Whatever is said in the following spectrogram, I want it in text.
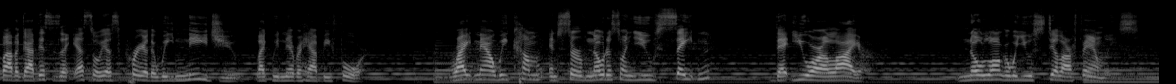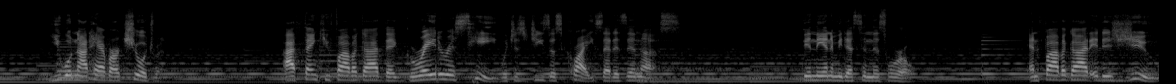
Father God, this is an SOS prayer that we need you like we never have before. Right now, we come and serve notice on you, Satan, that you are a liar. No longer will you steal our families. You will not have our children. I thank you, Father God, that greater is He, which is Jesus Christ, that is in us, than the enemy that's in this world. And Father God, it is you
